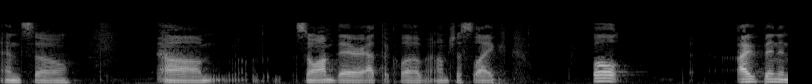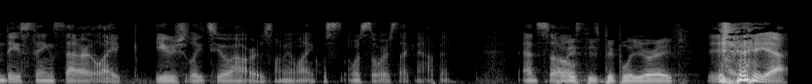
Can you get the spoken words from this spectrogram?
And so, um, so I'm there at the club and I'm just like, well, I've been in these things that are like usually two hours. I mean, like, what's, what's the worst that can happen? And so, At least these people are your age. yeah.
